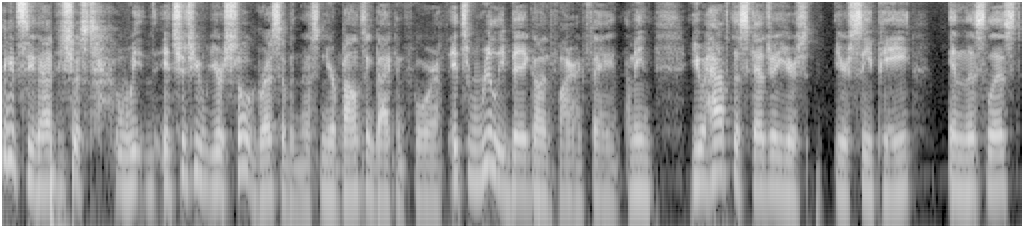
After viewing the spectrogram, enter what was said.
I can see that. It's just we. It's just you. You're so aggressive in this, and you're bouncing back and forth. It's really big on fire and fade. I mean, you have to schedule your your CP in this list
